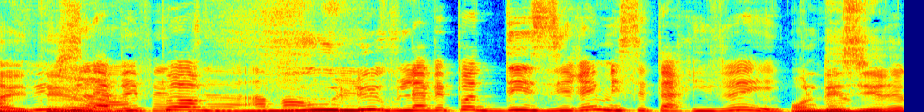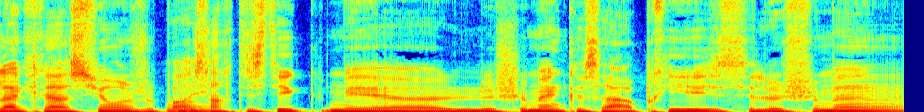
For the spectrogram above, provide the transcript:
a été. Vous l'avez pas euh, voulu, vous l'avez pas désiré, mais c'est arrivé. On désirait la création, je pense, artistique, mais euh, le chemin que ça a pris, c'est le chemin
